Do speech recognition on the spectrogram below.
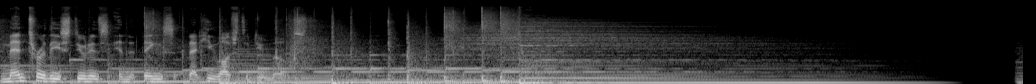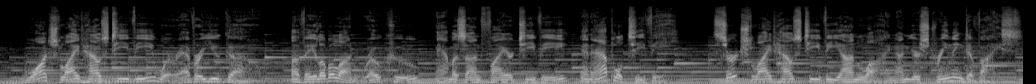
mentor these students in the things that he loves to do most. Watch Lighthouse TV wherever you go. Available on Roku, Amazon Fire TV, and Apple TV. Search Lighthouse TV online on your streaming device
